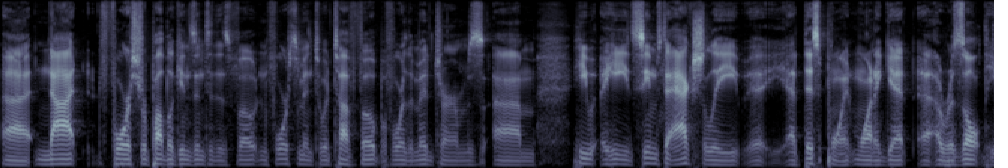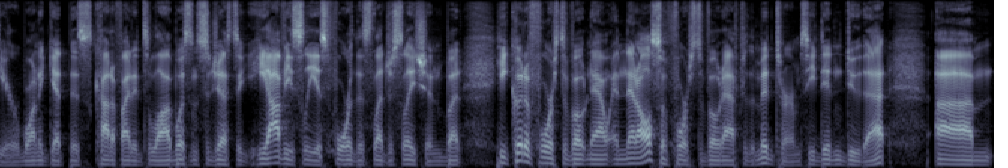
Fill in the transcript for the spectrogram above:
uh, not force Republicans into this vote and force them into a tough vote before the midterms. Um, he he seems to actually uh, at this point want to get a result here, want to get this codified into law. I wasn't suggesting he obviously is for this legislation, but he could have forced a vote now and then also forced a vote after the midterms. He didn't do that. Um,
